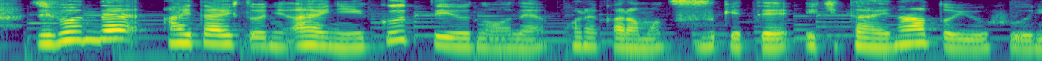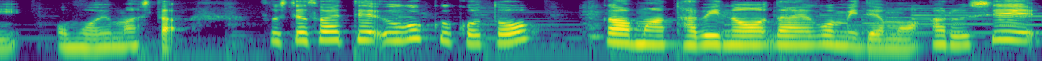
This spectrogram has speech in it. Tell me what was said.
自分で会いたい人に会いに行くっていうのをねこれからも続けていきたいなというふうに思いましたそしてそうやって動くことがまあ旅の醍醐味でもあるし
